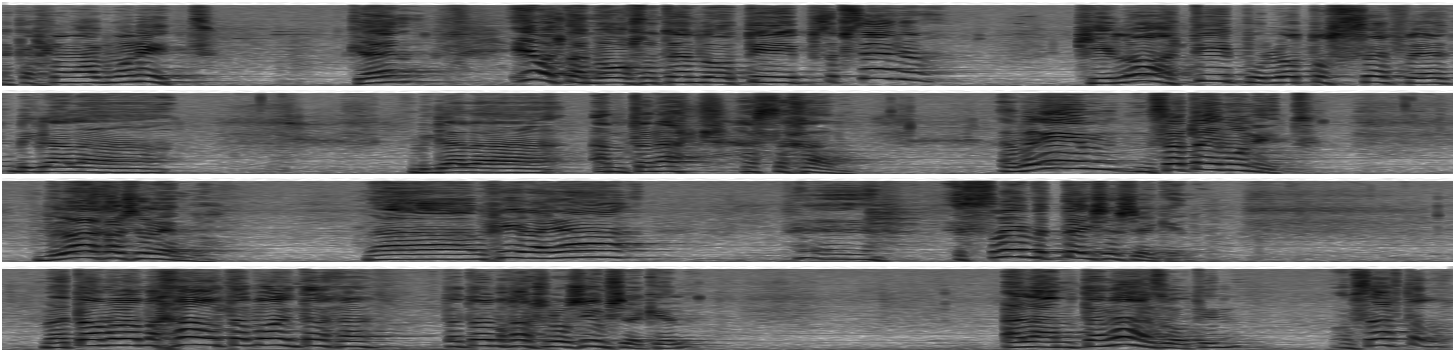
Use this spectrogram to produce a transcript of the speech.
לקחת נהג מונית, כן? אם אתה מראש נותן לו טיפ, זה בסדר. כי לא, הטיפ הוא לא תוספת בגלל, ה... בגלל המתנת השכר. אבל אם נסעת עם מונית ולא היה לך לשלם לו, והמחיר היה 29 אה, שקל, ואתה אומר לו מחר תבוא אני אתן לך, אתה נותן לו מחר 30 שקל, על ההמתנה הזאת הוספת לו,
